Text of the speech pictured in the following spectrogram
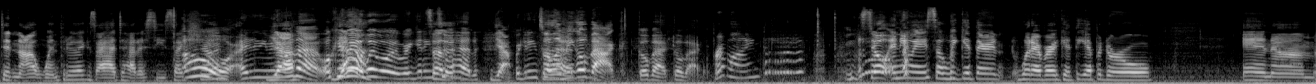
did not went through that because I had to have a C-section. Oh, I didn't even Yeah. know that. Okay, Yeah. wait, wait, wait. We're getting So- too ahead. Yeah, We're getting to. so let me go back. Go back. Go back. Rewind. so anyway, so we get there and whatever, I get the epidural and um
